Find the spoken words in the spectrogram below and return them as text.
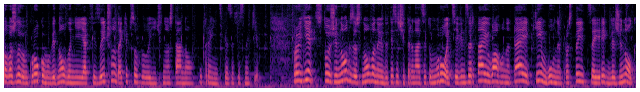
стало важливим кроком у відновленні як фізичного, так і психологічного стану українських захисників. Проєкт «100 жінок заснований у 2013 році. Він звертає увагу на те, яким був непростий цей рік для жінок,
